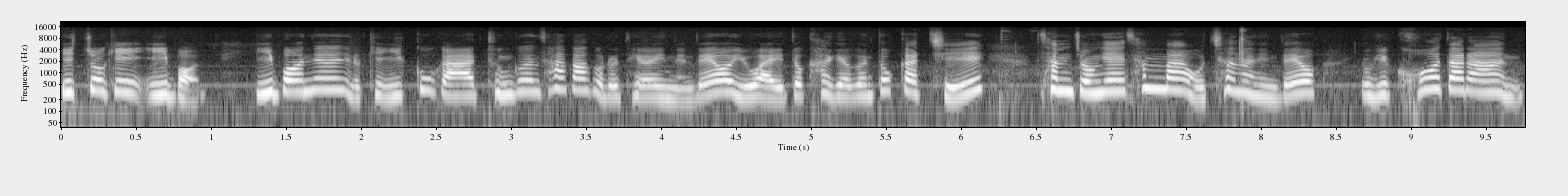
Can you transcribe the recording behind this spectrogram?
이쪽이 2번. 2번은 이렇게 입구가 둥근 사각으로 되어 있는데요. 이 아이도 가격은 똑같이 3종에 35,000원인데요. 여기 커다란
